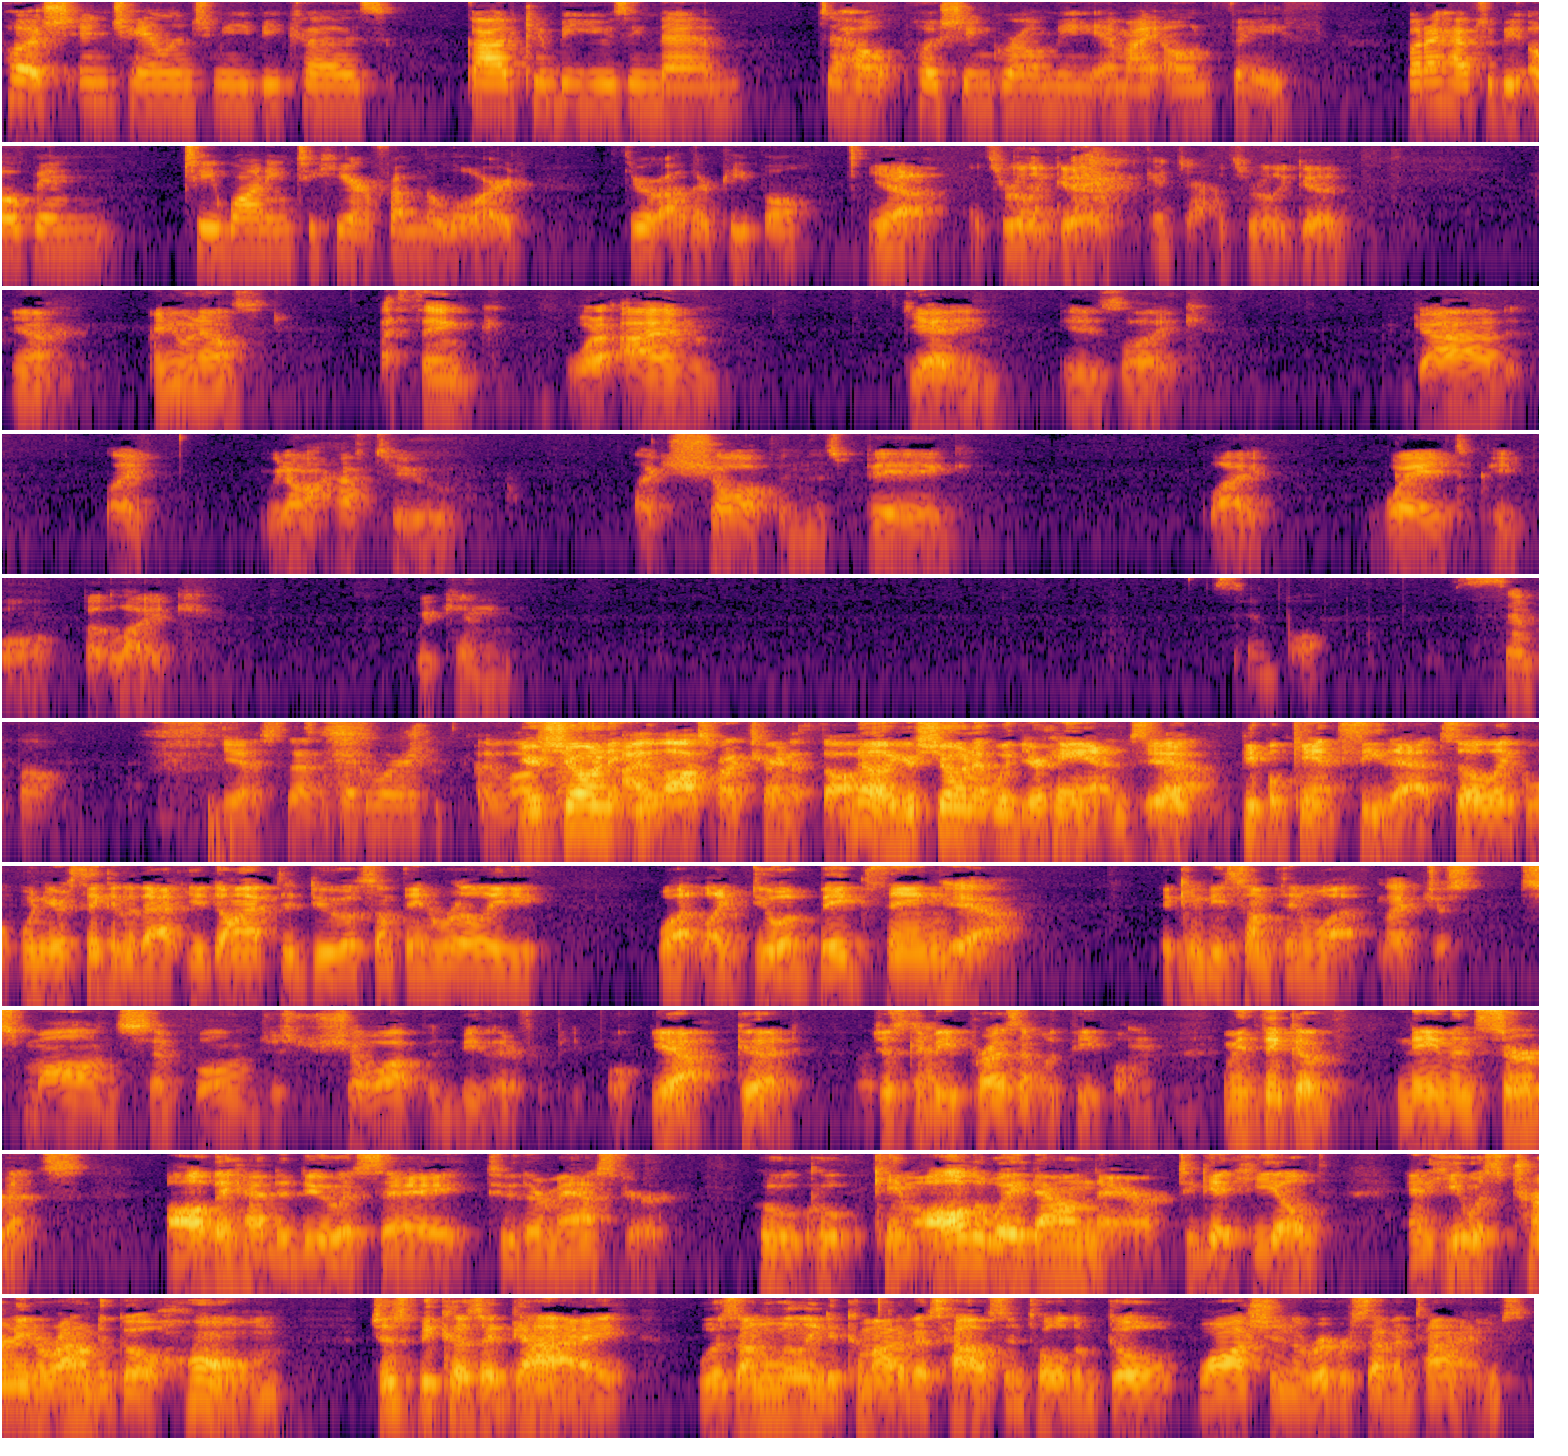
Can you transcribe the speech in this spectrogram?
push and challenge me because God can be using them to help push and grow me in my own faith. But I have to be open to wanting to hear from the Lord through other people. Yeah, that's really good. Good job. That's really good. Yeah. Anyone else? I think what I'm getting is like God, like we don't have to like show up in this big like way to people, but like we can Simple. Simple. yes, That's that's a good word. I lost You're my- showing it- I lost my train of thought. No, you're showing it with your hands. Yeah. Like, people can't see that. So, like, when you're thinking of that, you don't have to do something really, what, like do a big thing? Yeah, It can be something what? like just small and simple and just show up and be there for people. Yeah, good. That's Just to be present with people. Mhm. I mean, think of Naaman's servants. All they had to do is say to their master, who, who came all the way down there to get healed, and he was turning around to go home just because a guy was unwilling to come out of his house and told him, go wash in the river seven times.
